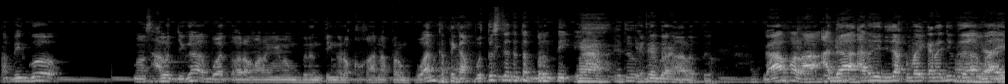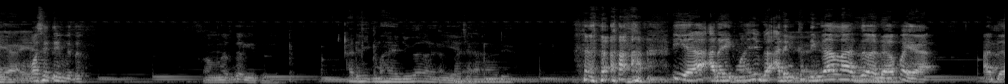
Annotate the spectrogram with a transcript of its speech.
Tapi gua mau salut juga buat orang-orang yang emang berhenti ngerokok karena perempuan ketika putus dia tetap berhenti. Nah itu itu gua salut tuh. Nggak apa lah ada ada jejak kebaikannya juga Ah, iya, baik. iya, iya. positif itu. Kalau menurut gua gitu. Ada hikmahnya juga lah Iya. pacaran sama dia iya ada hikmah juga ada yang Iya, ketinggalan tuh ada apa ya? Ada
